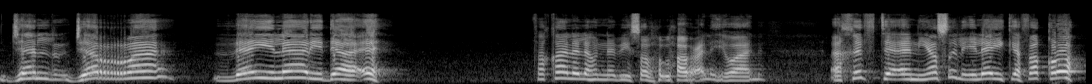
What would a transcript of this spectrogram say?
جر, جر ذيل ردائه. فقال له النبي صلى الله عليه وآله أخفت أن يصل إليك فقره.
